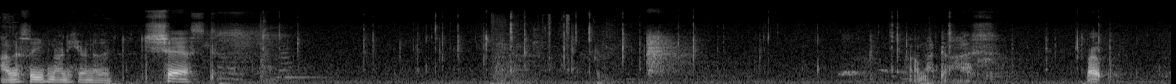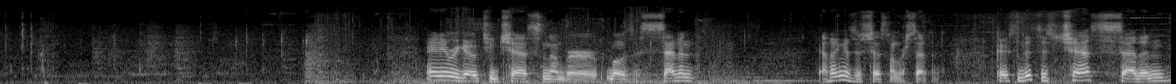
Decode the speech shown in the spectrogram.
Obviously, you can already hear another chest. Oh my gosh. Rope. And here we go to chest number, what was it, seven? I think this is chest number seven. Okay, so this is chest seven.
